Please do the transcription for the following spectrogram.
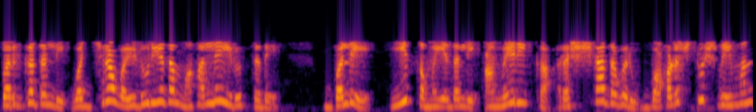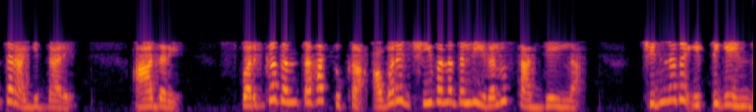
ಸ್ವರ್ಗದಲ್ಲಿ ವಜ್ರ ವೈಡೂರ್ಯದ ಮಹಲ್ಲೇ ಇರುತ್ತದೆ. ಬಲೆ ಈ ಸಮಯದಲ್ಲಿ ಅಮೆರಿಕ, ರಷ್ಯಾದವರು ಬಹಳಷ್ಟು ಶ್ರೀಮಂತರಾಗಿದ್ದಾರೆ. ಆದರೆ ಸ್ವರ್ಗದಂತಹ ಸುಖ ಅವರ ಜೀವನದಲ್ಲಿ ಇರಲು ಸಾಧ್ಯ ಇಲ್ಲ. ಚಿನ್ನದ ಇಟ್ಟಿಗೆಯಿಂದ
